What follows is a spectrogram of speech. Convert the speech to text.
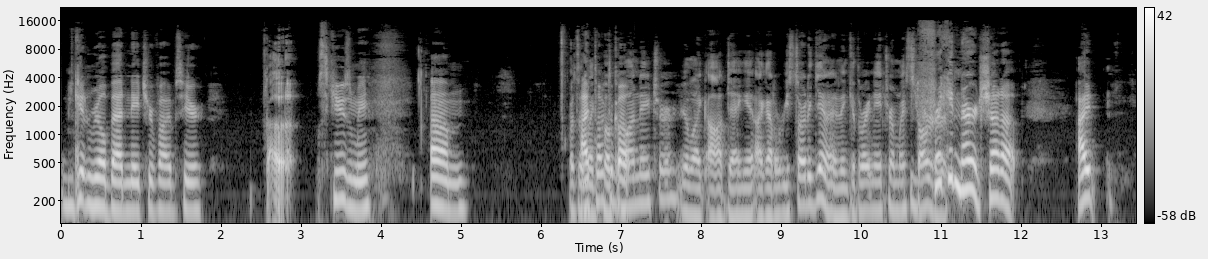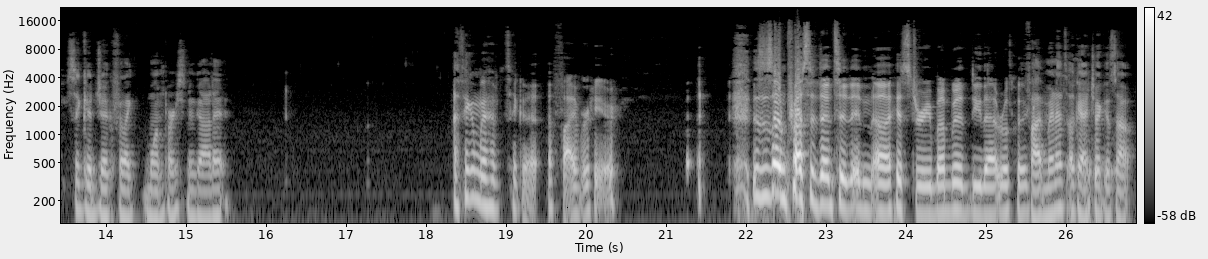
I'm getting real bad nature vibes here. Excuse me. Um Was it I like talked Pokemon about- nature? You're like, ah, dang it, I gotta restart again. I didn't get the right nature on my starter. freaking nerd, shut up. I It's a good joke for like one person who got it. I think I'm gonna have to take a, a fiver here. this is unprecedented in uh, history, but I'm gonna do that real quick. Five minutes? Okay, check this out.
